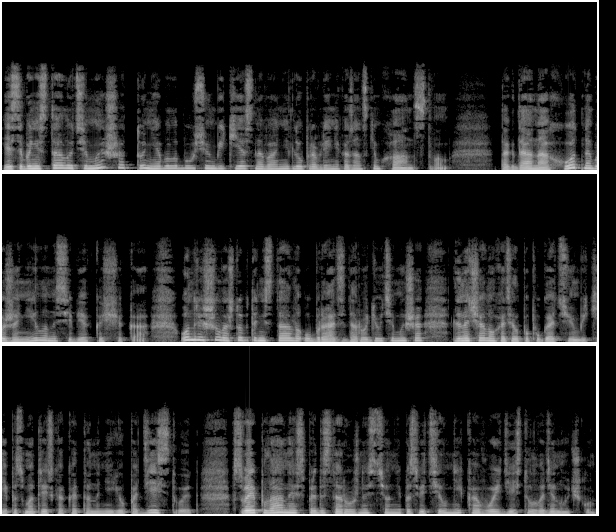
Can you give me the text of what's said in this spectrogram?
Если бы не стало Тимыша, то не было бы у Сюмбики оснований для управления Казанским ханством. Тогда она охотно бы женила на себе Кощака. Он решил во что бы то ни стало убрать с дороги у Тимыша. Для начала он хотел попугать Сюмбики и посмотреть, как это на нее подействует. В свои планы с предосторожностью он не посвятил никого и действовал в одиночку.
